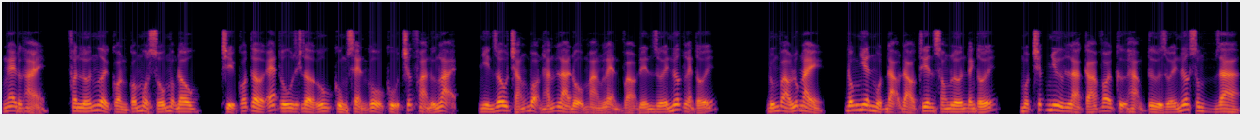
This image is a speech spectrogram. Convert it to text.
nghe được hải, phần lớn người còn có một số mộng đâu, chỉ có tờ suzu cùng sẻn gỗ cụ trước phản ứng lại, nhìn dâu trắng bọn hắn là độ màng lẹn vào đến dưới nước lẹn tới. Đúng vào lúc này, đông nhiên một đạo đảo thiên sóng lớn đánh tới, một chiếc như là cá voi cự hạm từ dưới nước xông ra,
